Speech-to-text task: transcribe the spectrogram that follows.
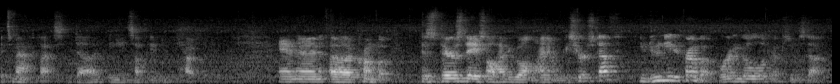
It's math class. Duh. You need something to calculate. And then a uh, Chromebook. Because there's days I'll have you go online and research stuff. You do need a Chromebook. We're to go look up some stuff.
